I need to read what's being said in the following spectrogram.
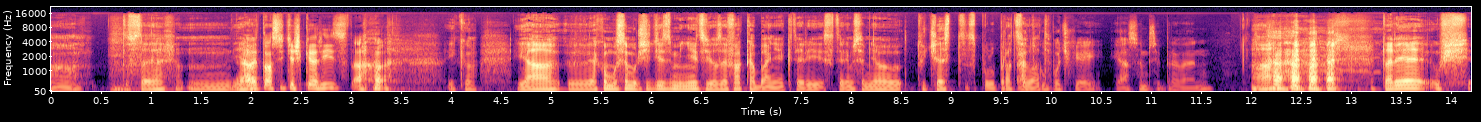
A to se... Mm, já, Ale je to asi těžké říct. Ale... Jako, já jako musím určitě zmínit Josefa Kabaně, který, s kterým jsem měl tu čest spolupracovat. Radku, počkej, já jsem připraven. A, tady je už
